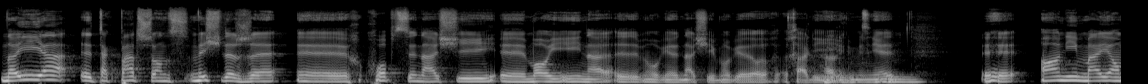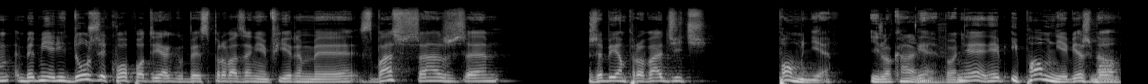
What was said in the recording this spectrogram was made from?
No i ja y, tak patrząc, myślę, że y, chłopcy nasi, moi, na, mówię nasi, mówię o Hali, mnie, mm. oni mają, by mieli duży kłopot jakby z prowadzeniem firmy, zwłaszcza, że żeby ją prowadzić po mnie. I lokalnie, Nie, bo nie, nie, nie, i po mnie, wiesz, No. bo,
